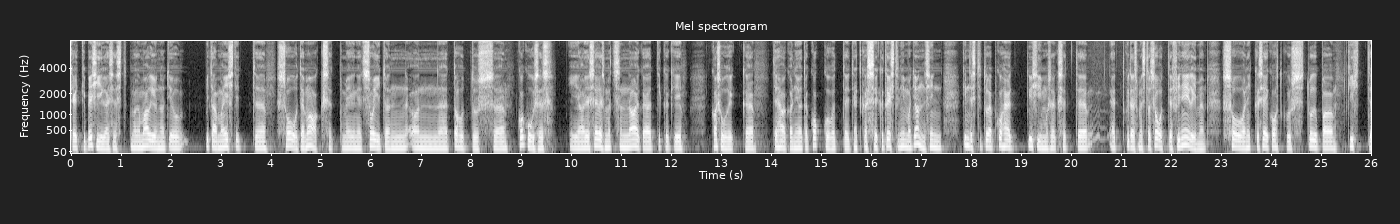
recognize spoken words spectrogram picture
kerkib esile, sest me oleme harjunud ju pidama Eestit äh, soode maaks, et meil neid soid on, on äh, tohutus koguses ja, ja selles mõttes on aeg-ajalt ikkagi kasulik teha ka nii-öelda kokkuvõtteid, et kas see ikka tõesti niimoodi on, siin kindlasti tuleb kohe küsimuseks, et et kuidas me seda sood defineerime. soo on ikka see koht, kus turbakiht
